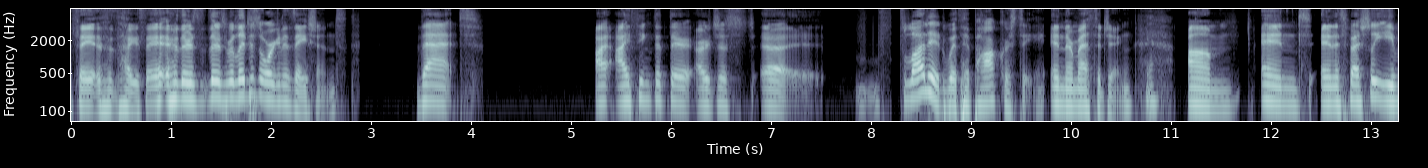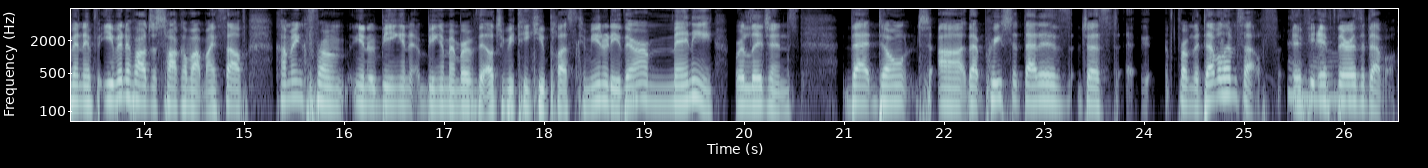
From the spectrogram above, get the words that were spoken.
say it, this is how you say it. There's there's religious organizations that I I think that there are just uh, flooded with hypocrisy in their messaging. Yeah. Um and and especially even if even if I'll just talk about myself coming from you know being in being a member of the LGBTQ plus community there are many religions that don't uh that preach that that is just from the devil himself I if know. if there is a devil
